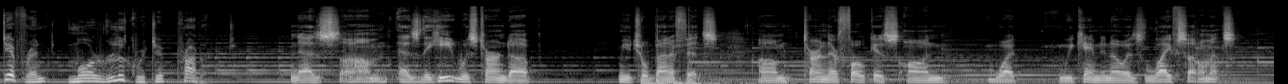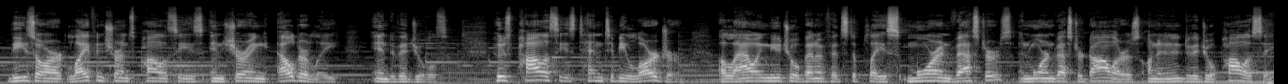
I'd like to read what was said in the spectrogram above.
different, more lucrative product. And as, um, as the heat was turned up, Mutual Benefits um, turned their focus on what we came to know as life settlements. These are life insurance policies insuring elderly individuals whose policies tend to be larger, allowing mutual benefits to place more investors and more investor dollars on an individual policy.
